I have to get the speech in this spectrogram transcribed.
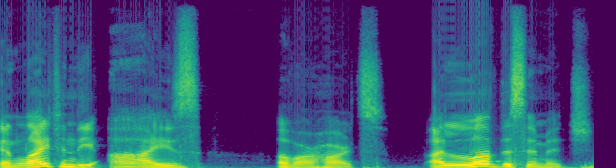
Enlighten the eyes of our hearts. I love this image.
